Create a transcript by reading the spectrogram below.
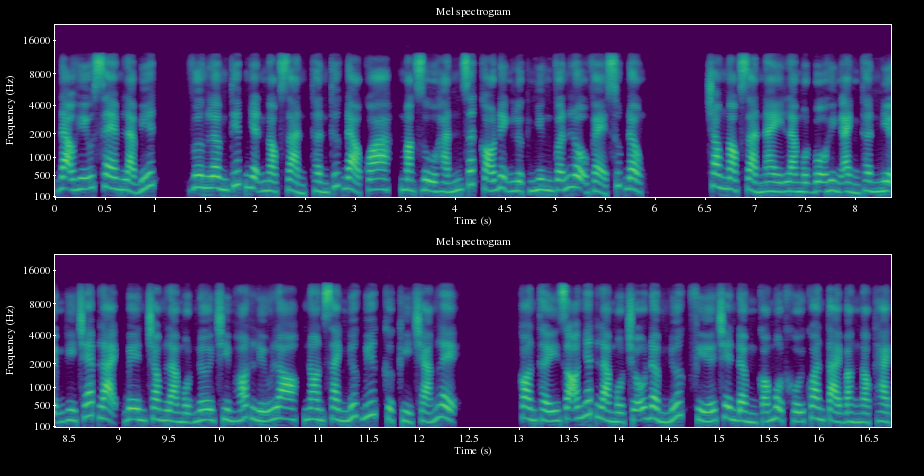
Đạo hữu xem là biết. Vương Lâm tiếp nhận ngọc giản, thần thức đảo qua, mặc dù hắn rất có định lực nhưng vẫn lộ vẻ xúc động. Trong ngọc giản này là một bộ hình ảnh thần niệm ghi chép lại, bên trong là một nơi chim hót líu lo, non xanh nước biếc cực kỳ tráng lệ. Còn thấy rõ nhất là một chỗ đầm nước, phía trên đầm có một khối quan tài bằng ngọc thạch.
